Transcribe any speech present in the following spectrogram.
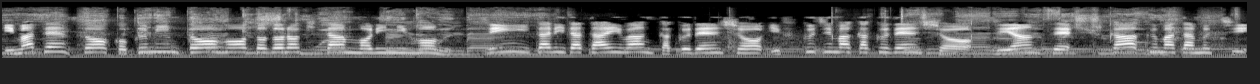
今転送国民党法とどろきたん森日本、新イタリダ台湾核伝承伊福島核伝承、治安セ、カークマタムチ。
